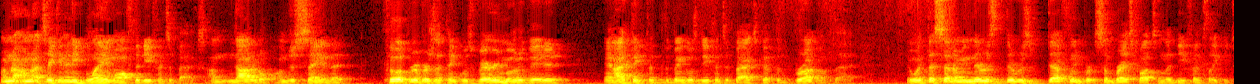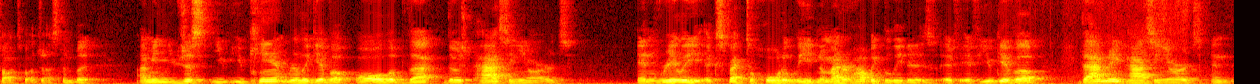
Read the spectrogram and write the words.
I'm not. I'm not taking any blame off the defensive backs. I'm not at all. I'm just saying that Philip Rivers, I think, was very motivated, and I think that the Bengals defensive backs got the brunt of that. And with that said, I mean there was there was definitely some bright spots on the defense, like you talked about, Justin. But I mean, you just you, you can't really give up all of that those passing yards and really expect to hold a lead, no matter how big the lead is. If if you give up that many passing yards and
